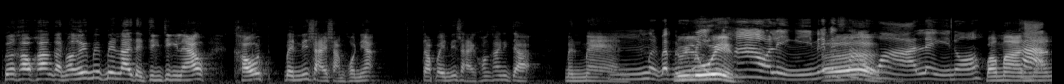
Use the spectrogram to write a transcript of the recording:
เพื่อเข้าข้างกันว่าเฮ้ยไม่เป็นไรแต่จริง ๆ แล้วเขาเป็นนิสัยสามคนเนี้ยจะเป็นนิสัยค่อนข้างที่จะ แมนแมน อืมเหมือนแบบเป็นลุยผู้หญิงๆห้าวอะไรอย่างงี้ ไม่ได้เป็นเออสาวหวานอะไรอย่างงี้เนาะ ประมาณค่ะ นั้น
